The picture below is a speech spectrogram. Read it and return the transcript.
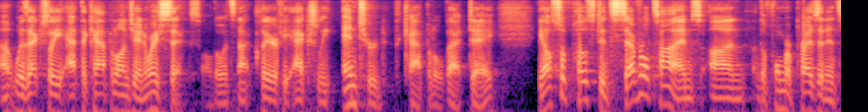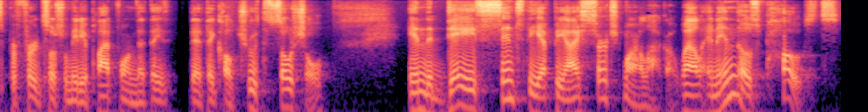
uh, was actually at the Capitol on January 6th, although it's not clear if he actually entered the Capitol that day. He also posted several times on the former president's preferred social media platform that they, that they call Truth Social in the days since the FBI searched Mar-a-Lago. Well, and in those posts,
